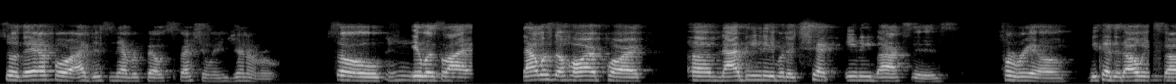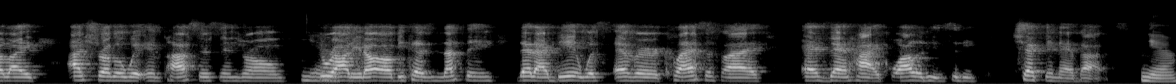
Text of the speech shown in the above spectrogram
So therefore I just never felt special in general. So mm. it was like that was the hard part of not being able to check any boxes for real because it always felt like I struggled with imposter syndrome yeah. throughout it all because nothing that I did was ever classified as that high quality to be checked in that box. Yeah.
